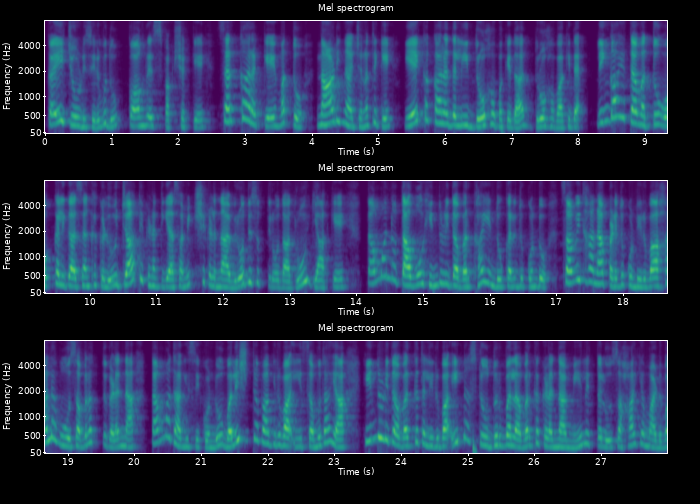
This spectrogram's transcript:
ಕೈ ಜೋಡಿಸಿರುವುದು ಕಾಂಗ್ರೆಸ್ ಪಕ್ಷಕ್ಕೆ, ಸರ್ಕಾರಕ್ಕೆ ಮತ್ತು ನಾಡಿನ ಜನತೆಗೆ ಏಕಕಾಲದಲ್ಲಿ ದ್ರೋಹ ಬಗೆದ ದ್ರೋಹವಾಗಿದೆ. ಲಿಂಗಾಯತ ಮತ್ತು ಒಕ್ಕಲಿಗ ಸಂಘಗಳು ಜಾತಿ ಗಣತಿಯ ಸಮೀಕ್ಷೆಗಳನ್ನು ವಿರೋಧಿಸುತ್ತಿರೋದಾದರೂ ಯಾಕೆ? ತಮ್ಮನ್ನು ತಾವು ಹಿಂದುಳಿದ ವರ್ಗ ಎಂದು ಕರೆದುಕೊಂಡು ಸಂವಿಧಾನ ಪಡೆದುಕೊಂಡಿರುವ ಹಲವು ಸವಲತ್ತುಗಳನ್ನು ತಮ್ಮದಾಗಿಸಿಕೊಂಡು ಬಲಿಷ್ಠವಾಗಿರುವ ಈ ಸಮುದಾಯ ಹಿಂದುಳಿದ ವರ್ಗದಲ್ಲಿರುವ ಇನ್ನಷ್ಟು ದುರ್ಬಲ ವರ್ಗಗಳನ್ನು ಮೇಲೆತ್ತಲು ಸಹಾಯ ಮಾಡುವ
